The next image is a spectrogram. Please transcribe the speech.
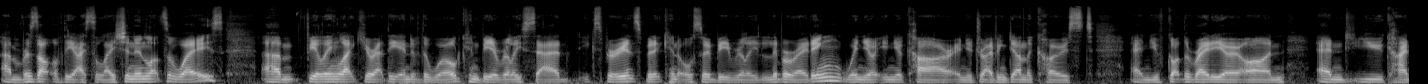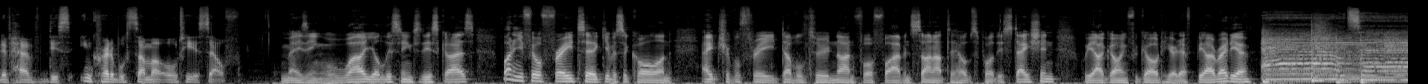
um, result of the isolation in lots of ways. Um, feeling like you're at the end of the world can be a really sad experience, but it can also be really liberating when you're in your car and you're driving down the coast and you've got the radio on and you kind of have this incredible summer all to yourself. Amazing. Well, while you're listening to this, guys, why don't you feel free to give us a call on 8333 22945 and sign up to help support this station. We are going for gold here at FBI Radio. Outside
